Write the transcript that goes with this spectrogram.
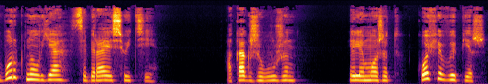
Буркнул я, собираясь уйти. А как же ужин? Или, может, кофе выпьешь?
